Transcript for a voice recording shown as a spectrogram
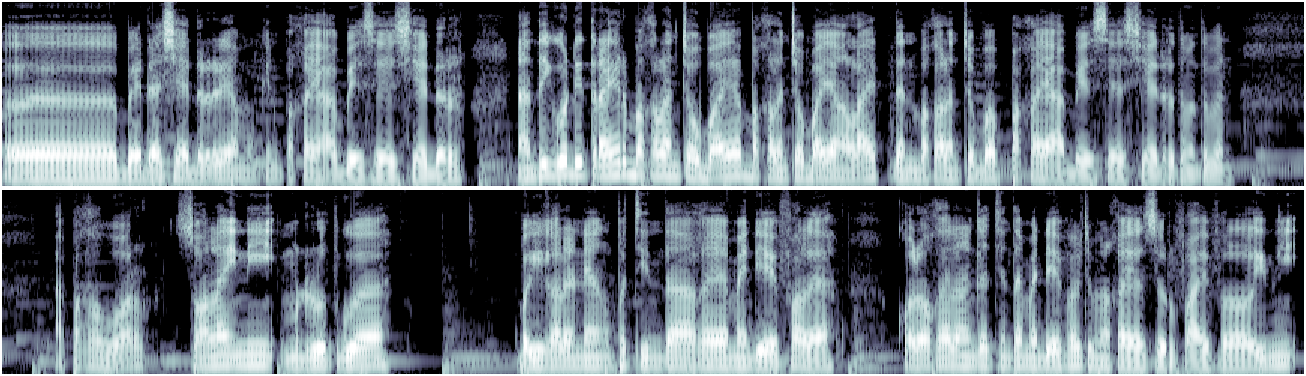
uh, beda shader ya, mungkin pakai ABC shader. Nanti gue di terakhir bakalan coba ya, bakalan coba yang light dan bakalan coba pakai ABC shader teman-teman apakah work soalnya ini menurut gue bagi kalian yang pecinta kayak medieval ya kalau kalian gak cinta medieval cuma kayak survival ini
